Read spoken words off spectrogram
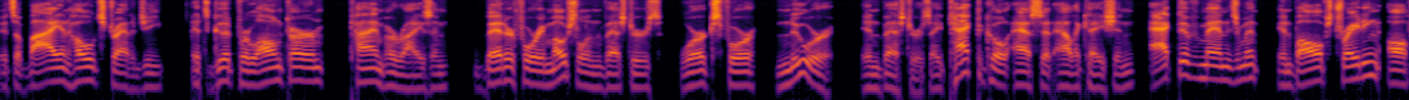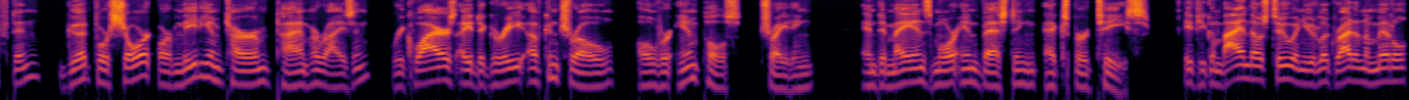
It's a buy and hold strategy. It's good for long term time horizon, better for emotional investors, works for newer investors. A tactical asset allocation, active management involves trading often, good for short or medium term time horizon, requires a degree of control over impulse trading, and demands more investing expertise. If you combine those two and you look right in the middle,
